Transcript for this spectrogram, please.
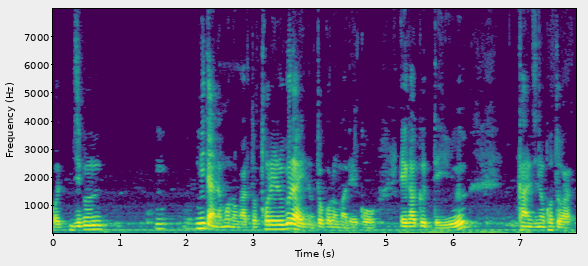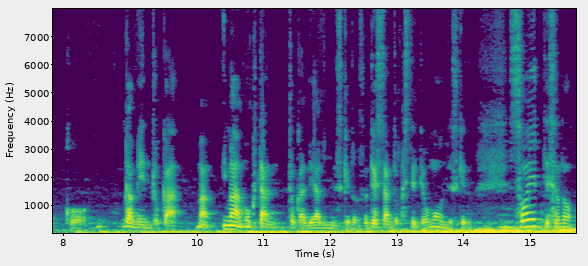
こう、自分、んみたいなものがと取れるぐらいのところまでこう、描くっていう感じのことは、こう、画面とか、まあ、今は木炭とかでやるんですけど、そのデッサンとかしてて思うんですけど、それってその、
